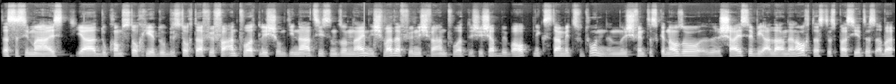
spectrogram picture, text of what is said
dass es immer heißt, ja, du kommst doch hier, du bist doch dafür verantwortlich und die Nazis und so. Nein, ich war dafür nicht verantwortlich. Ich habe überhaupt nichts damit zu tun. Und ich finde es genauso äh, scheiße wie alle anderen auch, dass das passiert ist. Aber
